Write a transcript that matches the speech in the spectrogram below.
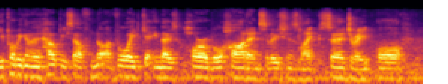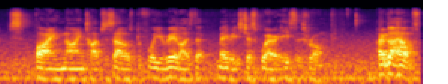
you're probably going to help yourself not avoid getting those horrible hard end solutions like surgery or buying nine types of saddles before you realize that maybe it's just where it is that's wrong. Hope that helps.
